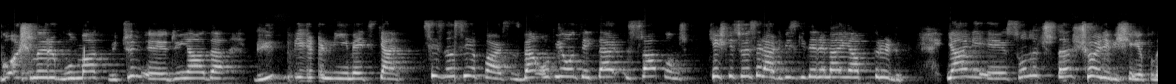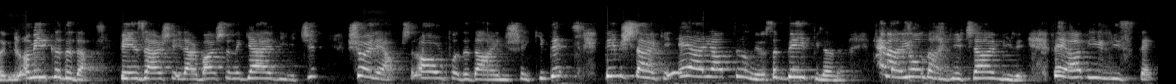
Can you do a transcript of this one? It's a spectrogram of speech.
Bu aşıları bulmak bütün e, dünyada büyük bir nimetken siz nasıl yaparsınız? Ben o Biontech'ler israf olmuş. Keşke söyleselerdi biz gider hemen yaptırırdık. Yani e, sonuçta şöyle bir şey yapılabilir. Amerika'da da benzer şeyler başlarına geldiği için Şöyle yapmışlar Avrupa'da da aynı şekilde. Demişler ki eğer yaptırılmıyorsa B planı hemen yoldan geçen biri veya bir liste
